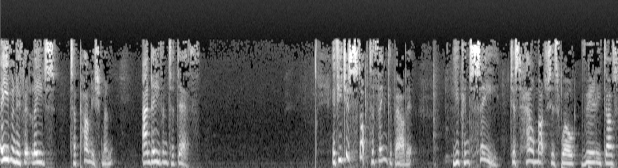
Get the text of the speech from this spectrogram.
even if it leads to punishment and even to death. If you just stop to think about it, you can see just how much this world really does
